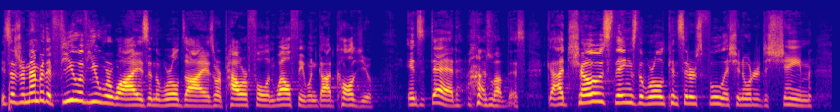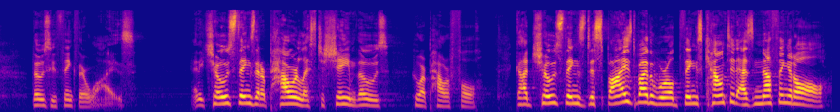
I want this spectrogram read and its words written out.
He says, Remember that few of you were wise in the world's eyes or powerful and wealthy when God called you. Instead, I love this, God chose things the world considers foolish in order to shame those who think they're wise. And he chose things that are powerless to shame those who are powerful. God chose things despised by the world, things counted as nothing at all,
